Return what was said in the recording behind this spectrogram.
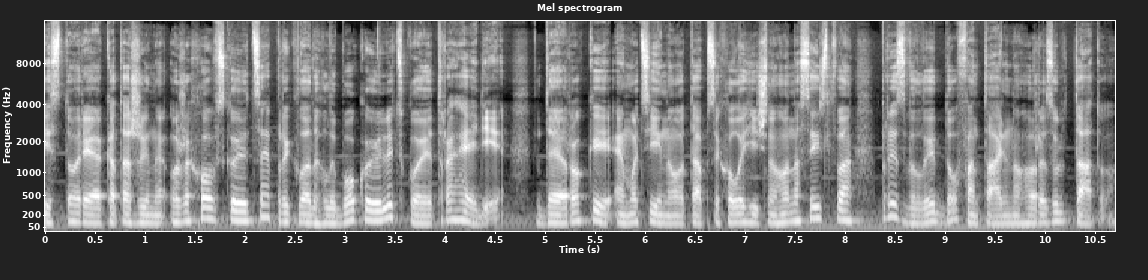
Історія Катажини Ожеховської це приклад глибокої людської трагедії, де роки емоційного та психологічного насильства призвели до фатального результату.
